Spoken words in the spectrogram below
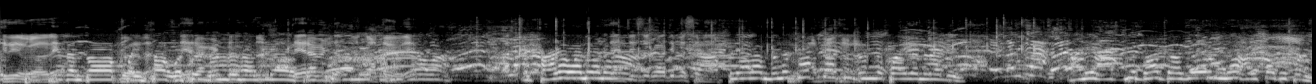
प्रेक्षकांचा पैसा वसूल बंद झालेला आहे आपल्याला मनसोक्त धुंद पाहायला मिळाली. आणि आपली बात जागेवरून न हलका पण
